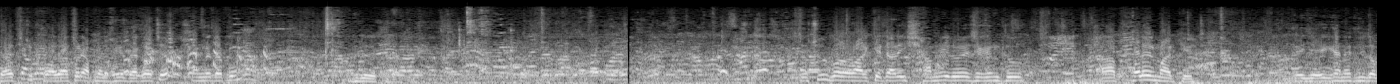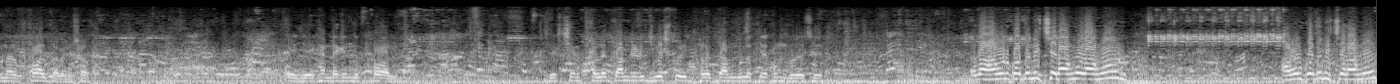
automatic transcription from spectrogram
যারা কিছু খাওয়া দাওয়া করে আপনাদের সঙ্গে দেখা হচ্ছে। সঙ্গে থাকুন, ভিডিও দেখতে প্রচুর বড় মার্কেট, আর এই সামনে রয়েছে কিন্তু ফলের মার্কেট। এই যে এইখানে কিন্তু আপনার ফল পাবেন সব। এই যে এখানটা কিন্তু ফল। দেখছেন ফলের দামটা একটু জিজ্ঞেস করি, ফলের দামগুলো কীরকম রয়েছে? দাদা, আঙুর কত নিচ্ছেন? আঙুর আঙুর। আঙুর কত নিচ্ছেন, আঙুর?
